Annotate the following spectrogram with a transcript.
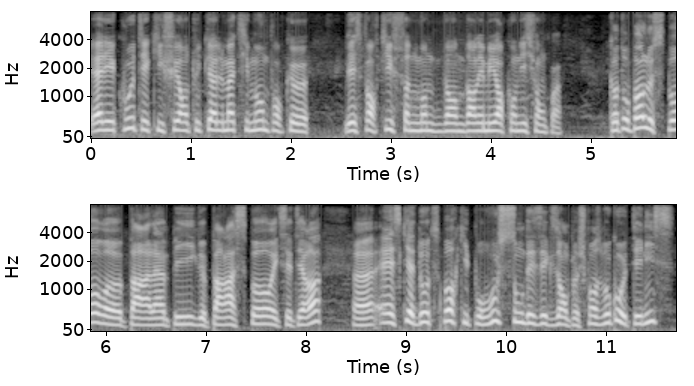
est à l'écoute et qui fait en tout cas le maximum pour que les sportifs soient dans, les meilleures conditions. Quand on parle de sport euh, paralympique, de parasport, etc., euh, est-ce qu'il y a d'autres sports qui pour vous sont des exemples? Je pense beaucoup au tennis.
